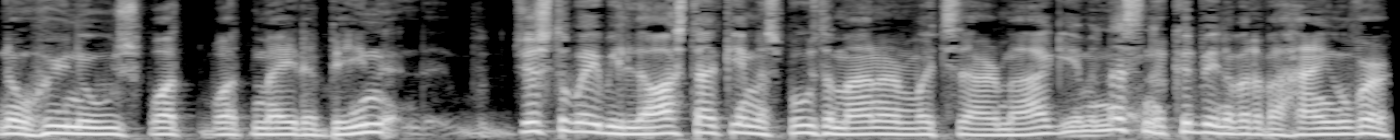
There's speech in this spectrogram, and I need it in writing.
You know, who knows what, what might have been. Just the way we lost that game, I suppose the manner in which the Armagh game, and listen, it could have been a bit of a hangover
